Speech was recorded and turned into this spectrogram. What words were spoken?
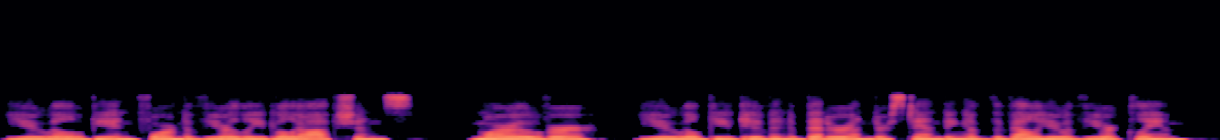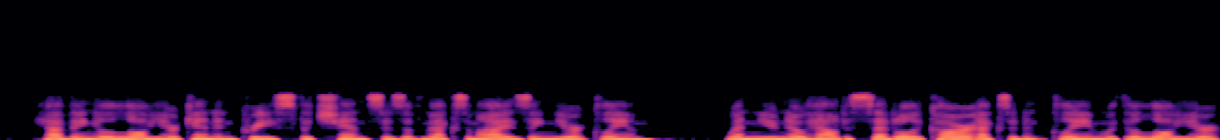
You will be informed of your legal options. Moreover, you will be given a better understanding of the value of your claim. Having a lawyer can increase the chances of maximizing your claim. When you know how to settle a car accident claim with a lawyer,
